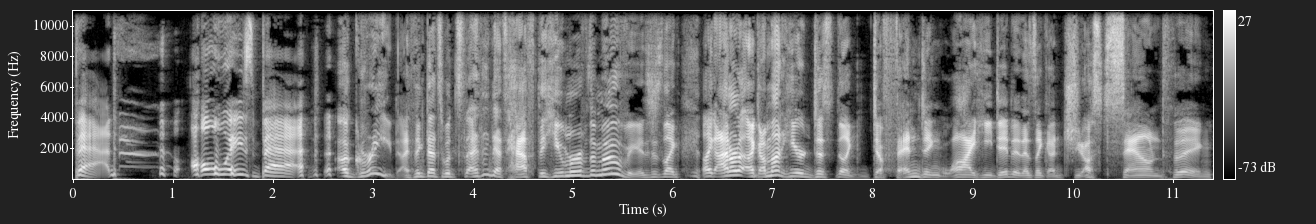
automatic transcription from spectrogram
bad. always bad. Agreed. I think that's what's I think that's half the humor of the movie. It's just like like I don't like I'm not here just like defending why he did it as like a just sound thing.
